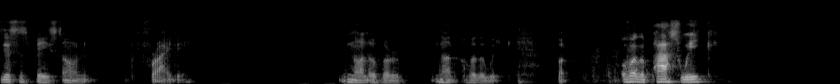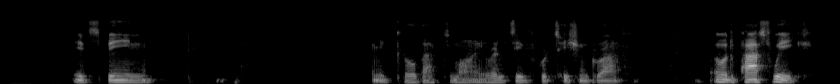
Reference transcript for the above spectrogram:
This is based on Friday, not over not over the week, but over the past week, it's been. Let me go back to my relative rotation graph. Over the past week,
